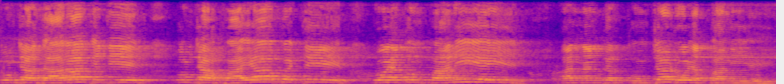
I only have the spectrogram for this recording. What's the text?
तुमच्या दारात येतील तुमच्या पाया पडतील डोळ्यातून पाणी येईल आणि नंतर तुमच्या डोळ्यात पाणी येईल.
